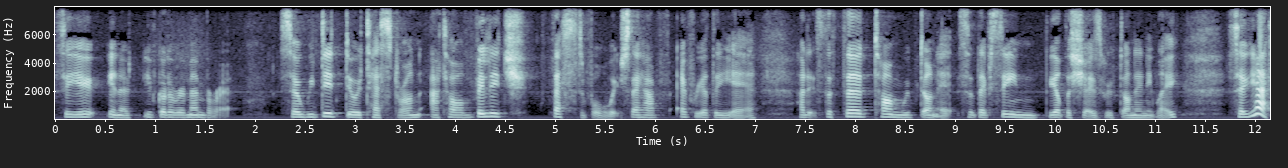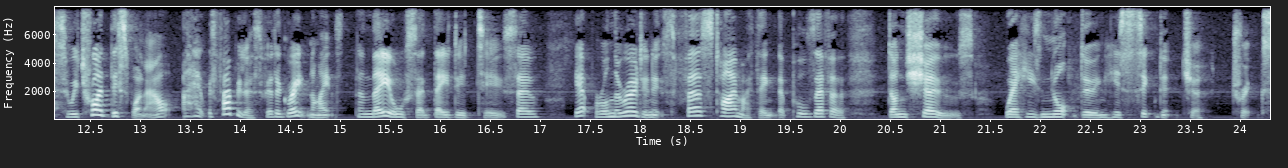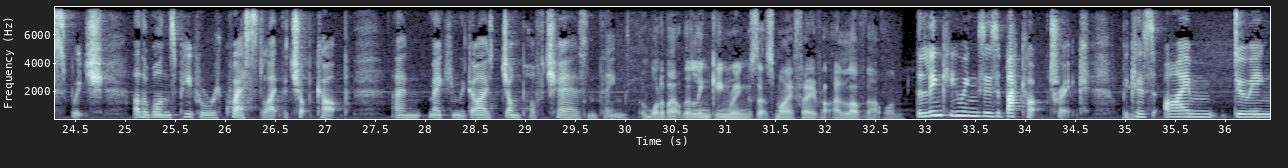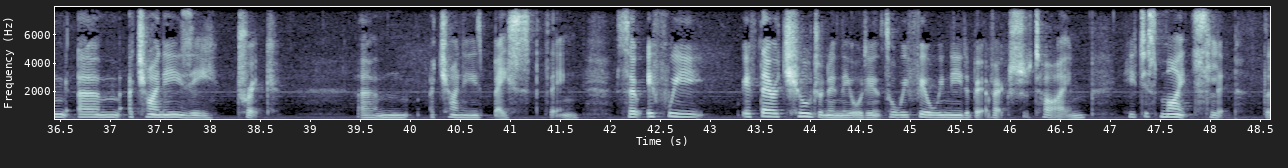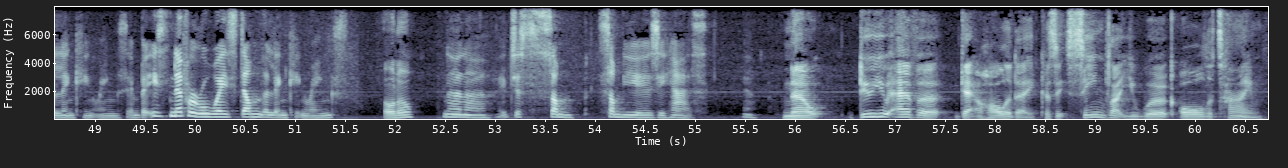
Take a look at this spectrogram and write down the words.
So you you know you've got to remember it. So we did do a test run at our village festival, which they have every other year, and it's the third time we've done it. So they've seen the other shows we've done anyway. So yeah, so we tried this one out. It was fabulous. We had a great night, and they all said they did too. So yep, we're on the road, and it's the first time I think that Paul's ever done shows where he's not doing his signature tricks, which are the ones people request, like the chop cup and making the guys jump off chairs and things. And what about the linking rings? That's my favourite. I love that one. The linking rings is a backup trick because I'm doing um, a Chinesey trick, um, a Chinese based thing. So if we if there are children in the audience or we feel we need a bit of extra time, he just might slip the linking rings in. But he's never always done the linking rings. Oh no? No, no. It just some some years he has. Yeah. Now, do you ever get a holiday? Because it seems like you work all the time.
